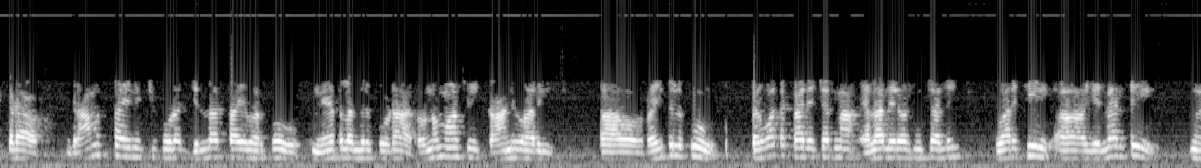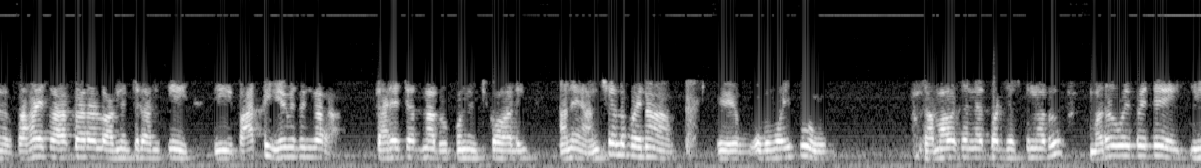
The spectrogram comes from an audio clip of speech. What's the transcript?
ఇక్కడ గ్రామ స్థాయి నుంచి కూడా జిల్లా స్థాయి వరకు నేతలందరూ కూడా రుణమాఫీ కాని వారి రైతులకు తర్వాత కార్యాచరణ ఎలా నిర్వహించాలి? వారికి ఎలాంటి సహాయ సహకారాలు అందించడానికి ఈ పార్టీ ఏ విధంగా కార్యాచరణ రూపొందించుకోవాలి అనే అంశాలపైన ఒకవైపు సమావేశాన్ని ఏర్పాటు చేస్తున్నారు. మరోవైపు అయితే ఈ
